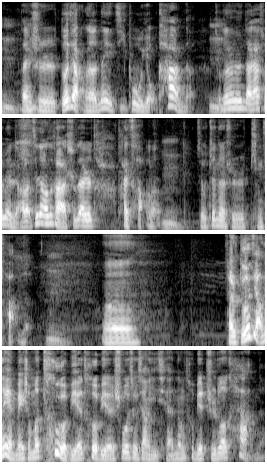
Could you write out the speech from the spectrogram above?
嗯但是得奖的那几部有看的，就跟大家随便聊聊。今年奥斯卡实在是太太惨了，嗯就真的是挺惨的。嗯嗯，反正得奖的也没什么特别特别说，就像以前能特别值得看的，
